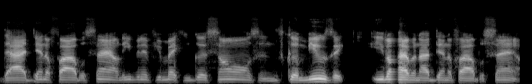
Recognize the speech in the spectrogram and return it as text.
the identifiable sound, even if you're making good songs and it's good music, you don't have an identifiable sound.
